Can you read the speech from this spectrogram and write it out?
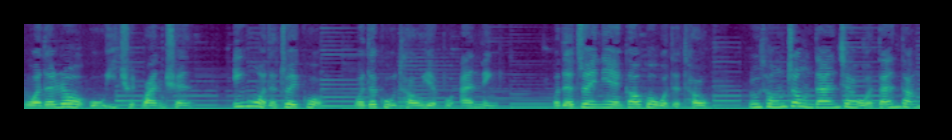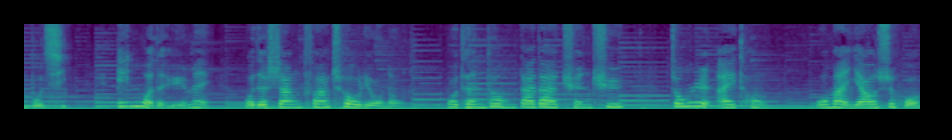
我的肉无一全完全；因我的罪过，我的骨头也不安宁。我的罪孽高过我的头，如同重担，叫我担当不起。因我的愚昧，我的伤发臭流脓，我疼痛大大蜷曲，终日哀痛。我满腰是火，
